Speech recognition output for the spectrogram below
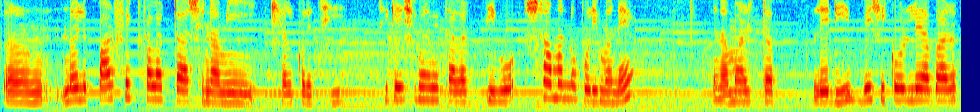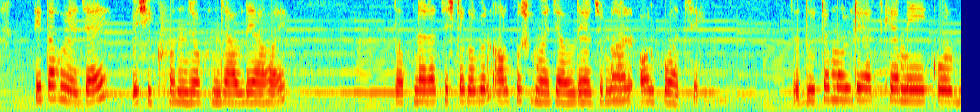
কারণ নইলে পারফেক্ট কালারটা আসে না, আমি খেয়াল করেছি। ঠিক এই সময় আমি কালার দিব সামান্য পরিমাণে। আমার এটা রেডি বেশি করলে আবার তেতা হয়ে যায়, বেশিক্ষণ যখন জাল দেওয়া হয়। তো আপনারা চেষ্টা করবেন অল্প সময় জাল দেওয়ার জন্য, আর অল্প আছে। তো দুইটা মোল্ডে আজকে আমি করব।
